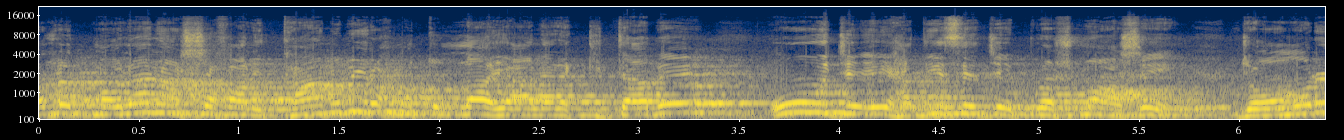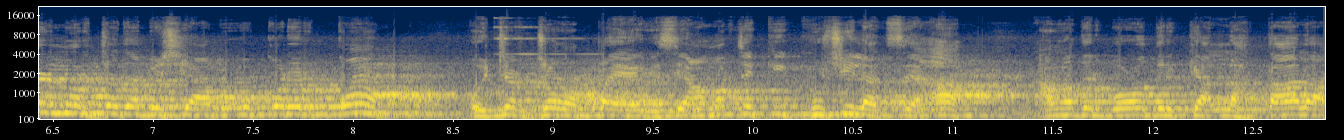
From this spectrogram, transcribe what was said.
হজরত মৌলানা আশরাফ আলী থানবী রহমতুল্লাহ আলের কিতাবে ওই যে এই হাদিসে যে প্রশ্ন আসে যে অমরের মর্যাদা বেশি, আবু কম, ওইটার জবাব পাইয়া গেছে। আমার যে কি খুশি লাগছে, আহ! আমাদের বড়দেরকে আল্লাহ তালা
